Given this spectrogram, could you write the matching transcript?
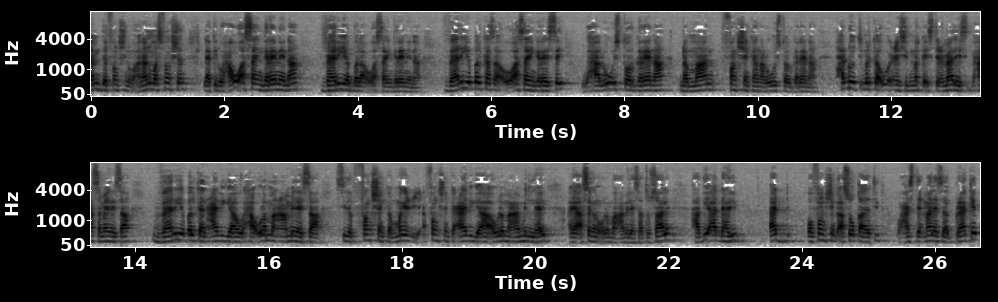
lamda function waa anonymous function laakiin waxaan u assign garaynaynaa variable aan u assign garaynaynaa variablekaas u assign garaysay waxaa lagu store garaynaa dhammaan functionkana lagu store garaynaa hadhowti markaa u ceysid marka isticmaalaysid maxaa samaynaysaa variablekan caadiga ah waxaa ula macaamilaysaa. Sida functionka magacii functionka caadiga ah ula macaamili lahayd ayaa asagana ula macaamilaysaa. Tusaale haddii aad dhahdid add oo functionka aad soo qaadatid waxaa isticmaalaysaa bracket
